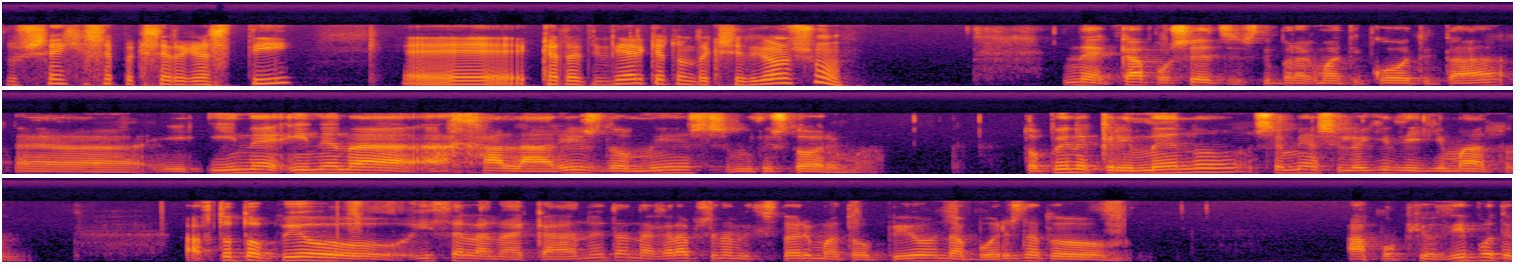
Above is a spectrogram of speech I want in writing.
τους έχεις επεξεργαστεί ε, κατά τη διάρκεια των ταξιδιών σου. Ναι, κάπως έτσι. Στην πραγματικότητα ε, είναι, είναι ένα χαλαρής δομής μυθιστόρημα, το οποίο είναι κρυμμένο σε μια συλλογή διηγημάτων. Αυτό το οποίο ήθελα να κάνω ήταν να γράψω ένα μυθιστόρημα το οποίο να μπορείς να το από οποιοδήποτε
